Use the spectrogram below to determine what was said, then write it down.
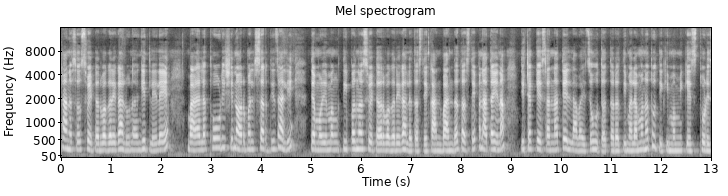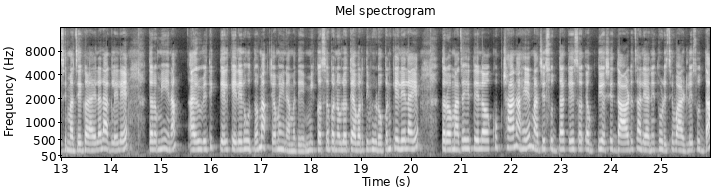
छान असं स्वेटर वगैरे घालून घेतलेलं आहे. बाळाला थोडीशी नॉर्मल सर्दी झाली. त्यामुळे मग ती पण स्वेटर वगैरे घालत असते कान बांधत असते. पण आता आहे ना तिच्या केसांना तेल लावायचं होतं. तर ती मला म्हणत होती की मम्मी केस थोडेसे माझे गळायला लागलेले आहे. तर मी आहे ना आयुर्वेदिक तेल केलेलं होतं मागच्या महिन्यामध्ये. मी कसं बनवलं त्यावरती व्हिडिओ पण केलेला आहे. तर माझं हे तेल खूप छान आहे. माझे सुद्धा केस अगदी असे दाढ झाले आणि थोडेसे वाढले सुद्धा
